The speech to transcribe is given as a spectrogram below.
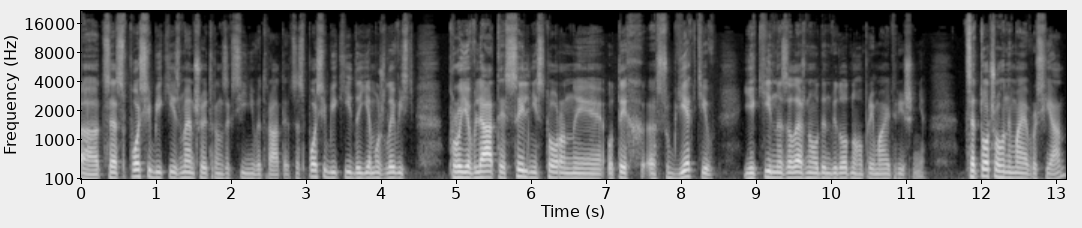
Е, це спосіб, який зменшує транзакційні витрати, це спосіб, який дає можливість проявляти сильні сторони отих е, суб'єктів, які незалежно один від одного приймають рішення. Це то, чого немає в росіян.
